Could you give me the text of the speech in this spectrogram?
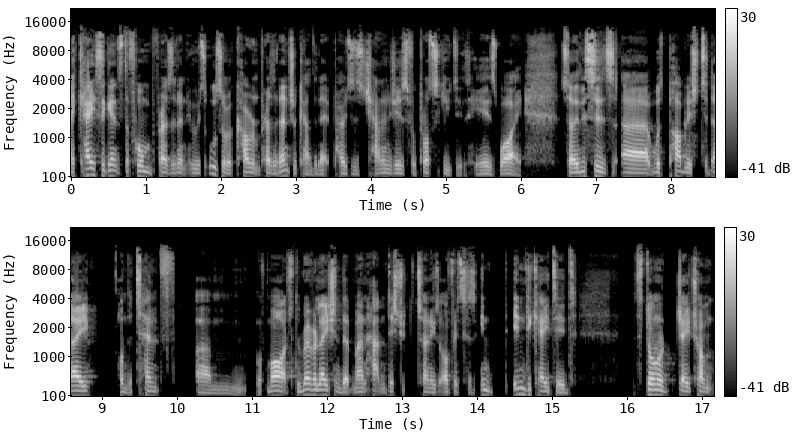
A case against the former president, who is also a current presidential candidate, poses challenges for prosecutors. Here's why. So this is uh, was published today on the 10th um, of March. The revelation that Manhattan District Attorney's Office has in- indicated to Donald J. Trump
